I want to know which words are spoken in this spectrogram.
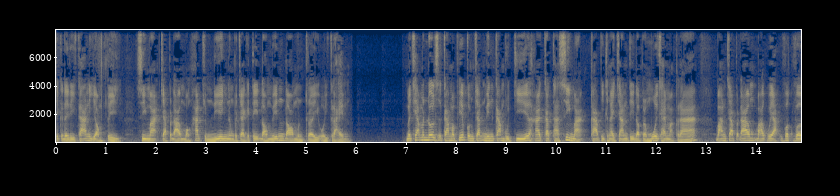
សេចក្តីរាយការណ៍និយម2 ស៊ីម៉ាក់ចាប់ផ្ដើមបង្ហាត់ជំនាញនិងបច្ចេកទេសដោះមីនដល់មន្ត្រីអ៊ុយក្រែនមជ្ឈមណ្ឌលសកម្មភាពកម្ចាត់មីនកម្ពុជាហៅកាត់ថាស៊ីម៉ាក់កាលពីថ្ងៃច័ន្ទទី16ខែមករាបានចាប់ផ្ដើមបើកវគ្គវឹកវើ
